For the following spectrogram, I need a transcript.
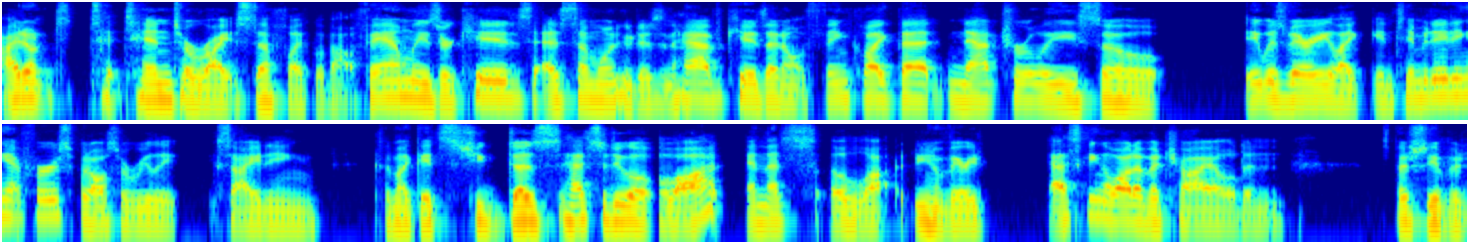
I don't t- tend to write stuff like about families or kids as someone who doesn't have kids. I don't think like that naturally. So it was very like intimidating at first, but also really exciting because I'm like, it's she does has to do a lot, and that's a lot, you know, very asking a lot of a child, and especially of a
